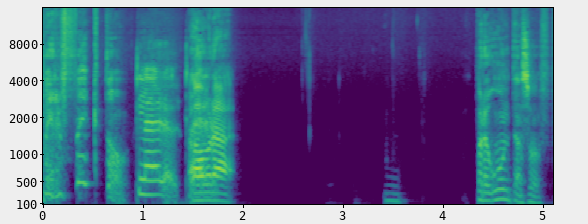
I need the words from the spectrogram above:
perfecto. Claro, claro. Ahora, pregunta, Sof.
